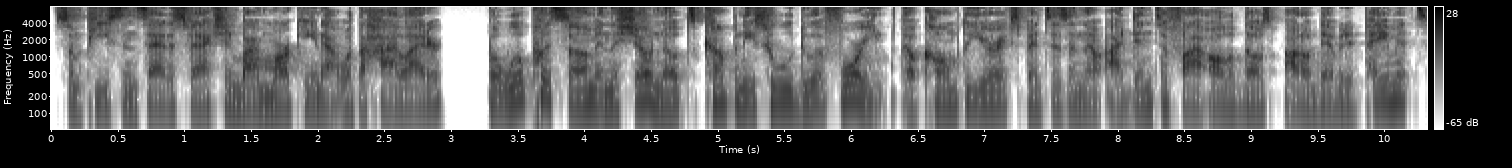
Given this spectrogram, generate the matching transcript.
some peace and satisfaction by marking it out with a highlighter. But we'll put some in the show notes, companies who will do it for you. They'll comb through your expenses and they'll identify all of those auto debited payments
